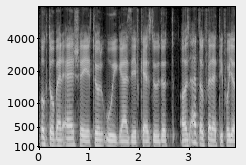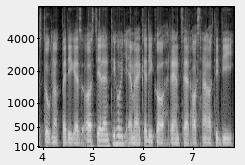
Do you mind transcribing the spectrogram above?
Október 1-től új gázév kezdődött, az átlag feletti fogyasztóknak pedig ez azt jelenti, hogy emelkedik a rendszerhasználati díj.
